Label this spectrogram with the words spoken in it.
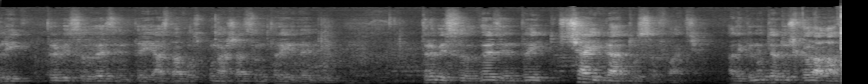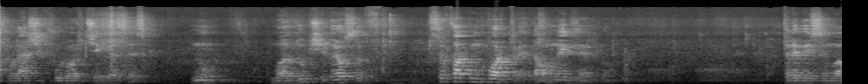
click, trebuie să vezi întâi, asta vă spun așa, sunt trei reguli. Trebuie să vezi întâi ce ai vrea tu să faci. Adică nu te duci că la la fura și fur orice găsesc. Nu. Mă duc și vreau să, să fac un portret. Dau un exemplu. Trebuie să mă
